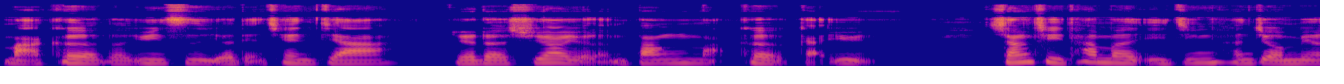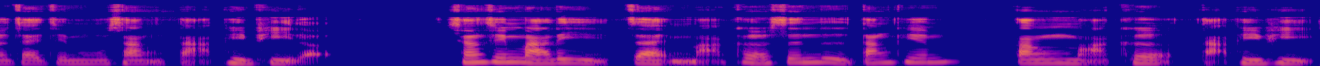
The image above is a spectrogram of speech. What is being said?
马克的运势有点欠佳。觉得需要有人帮马克改运，想起他们已经很久没有在节目上打屁屁了，想请玛丽在马克生日当天帮马克打屁屁，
